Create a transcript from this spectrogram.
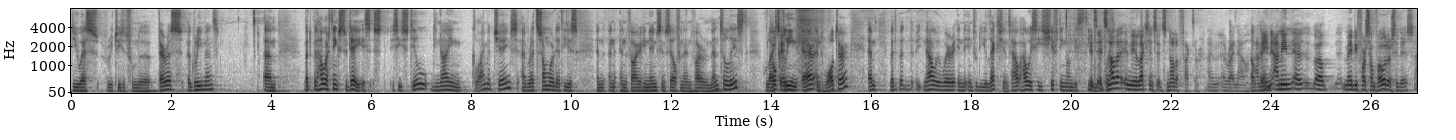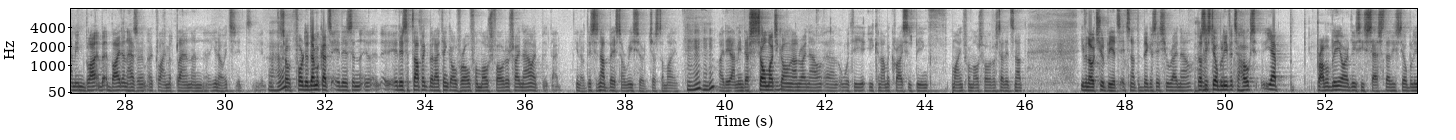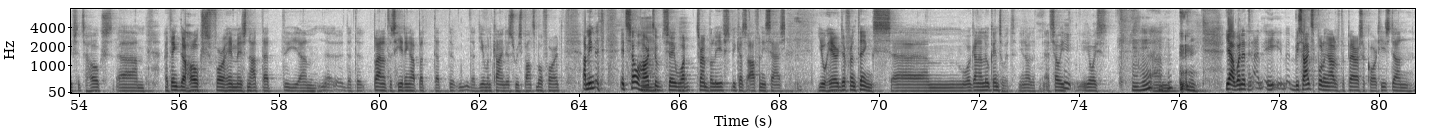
The US retreated from the Paris Agreement. Um, but, but how are things today? Is, is he still denying climate change? I read somewhere that he is an, an envir- he names himself an environmentalist who likes Okay. clean air and water. Um, but, but now we're in the, into the elections. How, how is he shifting on this theme? It's, it's not a, in the elections. It's not a factor uh, right now. I Okay. mean, I mean, uh, well, maybe for some voters it is. I mean, Biden has a, a climate plan, and uh, you know, it's it's. Uh-huh. So for the Democrats, it is an uh, it is a topic, but I think overall for most voters right now, I, I, you know, this is not based on research, just on my Mhm, mhm. idea. I mean, there's so much going on right now um, with the economic crisis being f- mind for most voters that it's not, even though it should be, it's, it's not the biggest issue right now. Does he still believe it's a hoax? Yeah, p- probably, or at least he says that he still believes it's a hoax. Um, I think the hoax for him is not that the um, uh, that the planet is heating up, but that the, that humankind is responsible for it. I mean, it, it's so hard to say what Trump believes because often he says, "You hear different things. Um, we're gonna look into it." You know, that, so he, he always. Um, yeah, when it um, he, besides pulling out of the Paris Accord, he's done.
